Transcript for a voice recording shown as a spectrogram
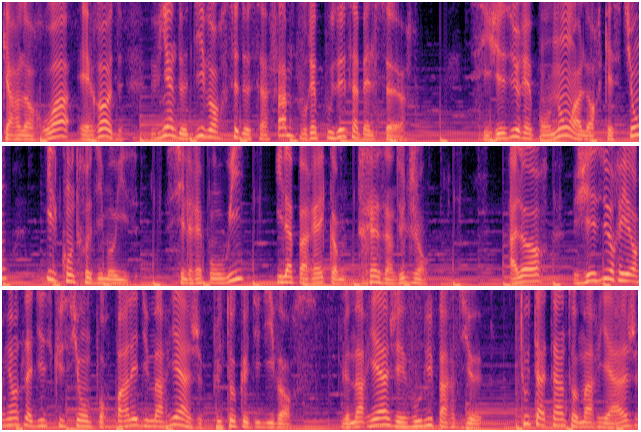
car leur roi, Hérode, vient de divorcer de sa femme pour épouser sa belle-sœur. Si Jésus répond non à leur question, il contredit Moïse. S'il répond oui, il apparaît comme très indulgent. Alors, Jésus réoriente la discussion pour parler du mariage plutôt que du divorce. Le mariage est voulu par Dieu. Toute atteinte au mariage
